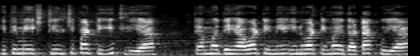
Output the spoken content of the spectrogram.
इथे मी एक स्टीलची पाटी घेतली या त्यामध्ये ह्या वाटीने तीन वाटी मैदा टाकूया.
